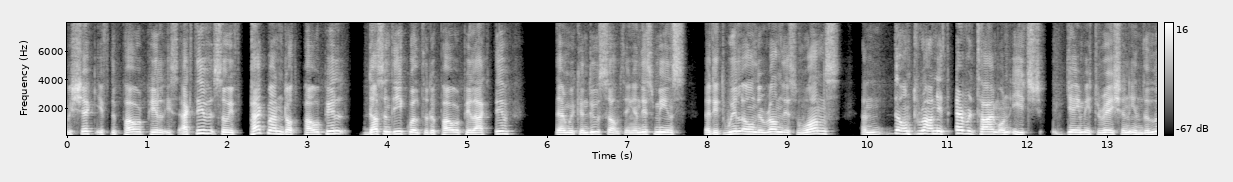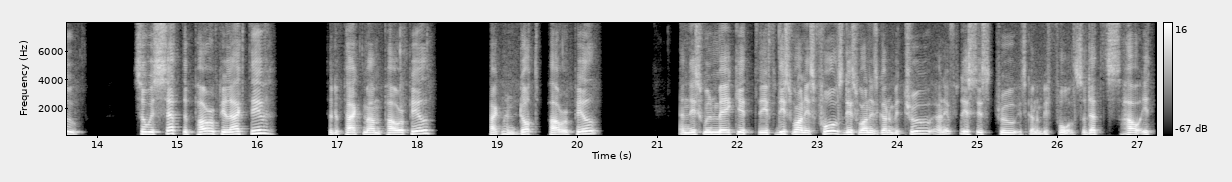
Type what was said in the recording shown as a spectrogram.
we check if the power pill is active so if pacman.powerpill doesn't equal to the power pill active then we can do something and this means that it will only run this once and don't run it every time on each game iteration in the loop. So we set the power pill active to the pacman power pill, pacman dot power pill, and this will make it, if this one is false, this one is going to be true, and if this is true, it's going to be false. So that's how it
